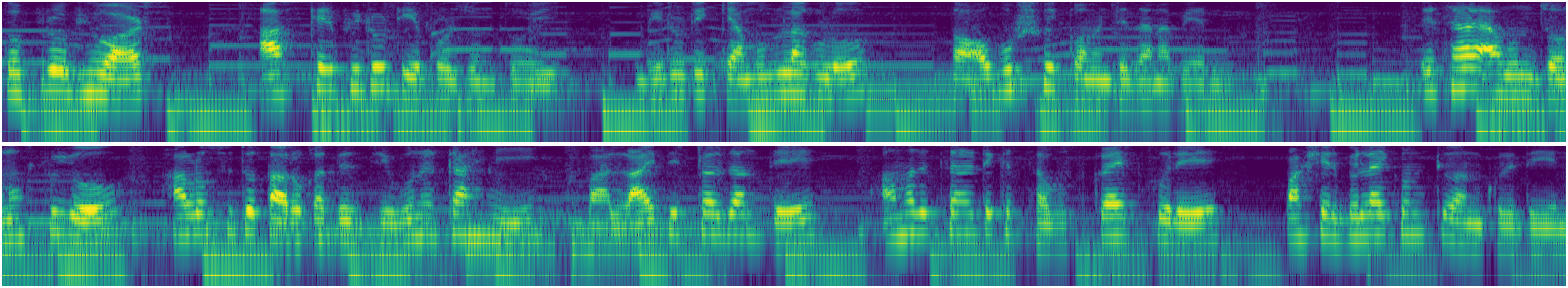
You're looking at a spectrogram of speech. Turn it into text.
তো প্রিয় আজকের ভিডিওটি এ পর্যন্তই। ভিডিওটি কেমন লাগল তা অবশ্যই কমেন্টে জানাবেন। এছাড়া এমন জনপ্রিয়, আলোচিত তারকাদের জীবনের কাহিনী বা লাইফস্টাইল জানতে আমাদের চ্যানেলটিকে সাবস্ক্রাইব করে পাশের বেলাইকনটি অন করে দিন।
